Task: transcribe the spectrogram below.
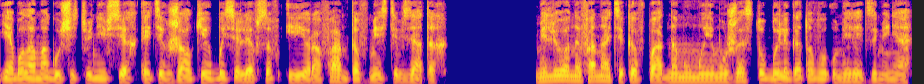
Я была могущественней всех этих жалких басилевсов и иерофантов вместе взятых. Миллионы фанатиков по одному моему жесту были готовы умереть за меня.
